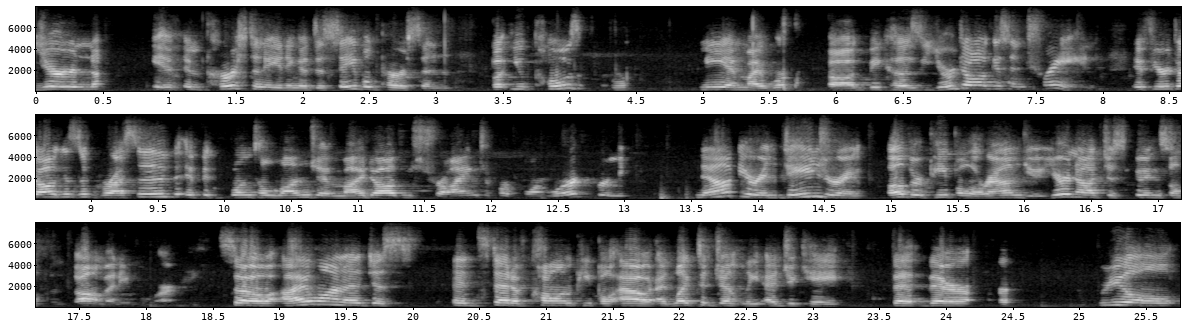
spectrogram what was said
you're not impersonating a disabled person, but you pose me and my work dog because your dog isn't trained. If your dog is aggressive, if it's going to lunge at my dog who's trying to perform work for me, now you're endangering other people around you. You're not just doing something dumb anymore. So I want to just, instead of calling people out, I'd like to gently educate that there are real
